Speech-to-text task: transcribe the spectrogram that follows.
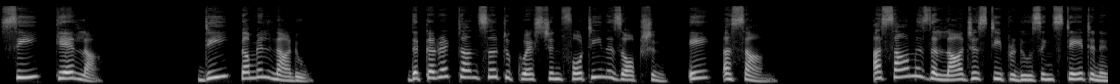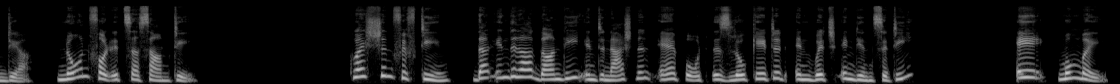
C. Kerala. D. Tamil Nadu. The correct answer to question 14 is option A. Assam. Assam is the largest tea producing state in India, known for its Assam tea. Question 15. The Indira Gandhi International Airport is located in which Indian city? A. Mumbai.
